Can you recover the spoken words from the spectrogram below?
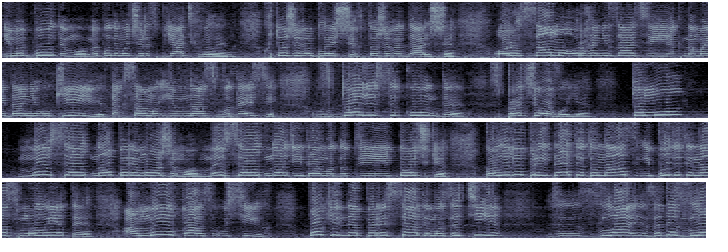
і ми будемо. Ми будемо через 5 хвилин. Хто живе ближче, хто живе далі. Ор, самоорганізація, як на майдані у Києві, так само і в нас в Одесі, в долі секунди спрацьовує. Тому. Ми все одно переможемо. Ми все одно дійдемо до тієї точки, коли ви прийдете до нас і будете нас молити. А ми вас усіх, поки не пересадимо за ті е, зла, за те зло,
